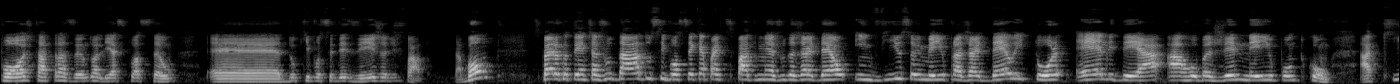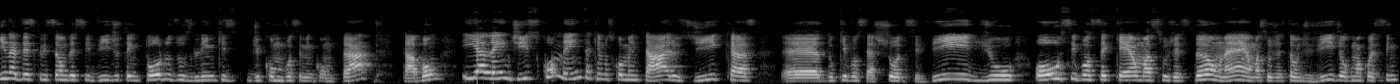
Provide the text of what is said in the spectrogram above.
pode estar tá atrasando ali a situação é, do que você deseja de fato, tá bom? Espero que eu tenha te ajudado. Se você quer participar do Me Ajuda Jardel, envie o seu e-mail para jardeleitorlda.gmail.com. Aqui na descrição desse vídeo tem todos os links de como você me encontrar, tá bom? E além disso, comenta aqui nos comentários dicas, é, do que você achou desse vídeo, ou se você quer uma sugestão, né, uma sugestão de vídeo, alguma coisa assim,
